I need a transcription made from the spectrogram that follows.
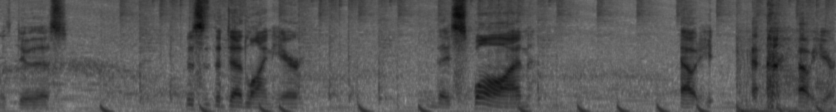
Let's do this. This is the deadline here. They spawn out here out here.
